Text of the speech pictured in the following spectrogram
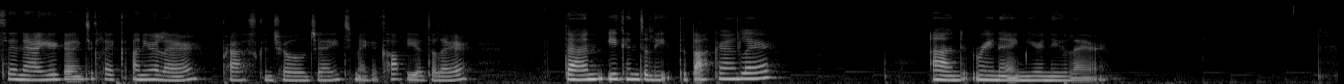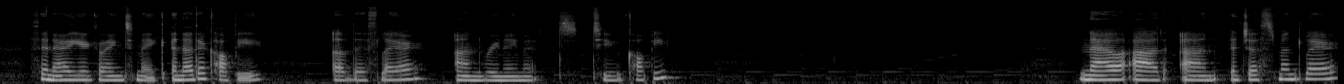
So now you're going to click on your layer, press Ctrl J to make a copy of the layer. Then you can delete the background layer and rename your new layer. So now you're going to make another copy of this layer and rename it to copy. Now add an adjustment layer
